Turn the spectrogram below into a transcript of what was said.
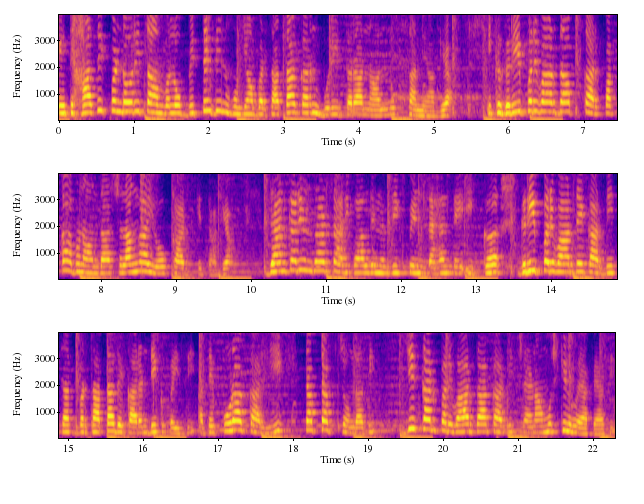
ਇਤਿਹਾਸਿਕ ਪੰਡੋਰੀ ਧਾਮ ਵੱਲੋਂ ਬੀਤੇ ਦਿਨ ਹੋਈਆਂ ਬਰਸਾਤਾਂ ਕਾਰਨ ਬੁਰੀ ਤਰ੍ਹਾਂ ਨਾਲ ਨੁਕਸਾਨਿਆ ਗਿਆ। ਇੱਕ ਗਰੀਬ ਪਰਿਵਾਰ ਦਾ ਘਰ ਪੱਕਾ ਬਣਾਉਣ ਦਾ ਸ਼ਲਾਘਾਯੋਗ ਕਾਰਜ ਕੀਤਾ ਗਿਆ। ਜਾਣਕਾਰੀ ਅਨੁਸਾਰ ਧਾਰੀਵਾਲ ਦੇ ਨਜ਼ਦੀਕ ਪਿੰਡ ਲਹਿਲ ਤੇ ਇੱਕ ਗਰੀਬ ਪਰਿਵਾਰ ਦੇ ਘਰ ਦੀ ਛੱਤ ਬਰਸਾਤਾਂ ਦੇ ਕਾਰਨ ਡਿੱਗ ਪਈ ਸੀ ਅਤੇ ਪੂਰਾ ਘਰ ਹੀ ਟਪ-ਟਪ ਚੌਂਦਾ ਸੀ, ਜਿਸ ਕਾਰਨ ਪਰਿਵਾਰ ਦਾ ਘਰ ਵਿੱਚ ਰਹਿਣਾ ਮੁਸ਼ਕਿਲ ਹੋਇਆ ਪਿਆ ਸੀ।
